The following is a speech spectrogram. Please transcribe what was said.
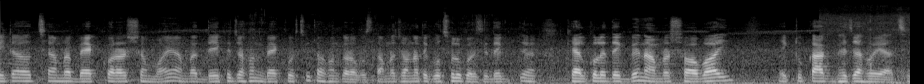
এইটা হচ্ছে আমরা ব্যাক করার সময় আমরা দেখে যখন ব্যাক করছি তখনকার অবস্থা। আমরা ঝর্ণাতে গোছল করেছি। দেখ খেয়াল করলে দেখবেন আমরা সবাই একটু কাক ভেজা হয়ে আছি।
